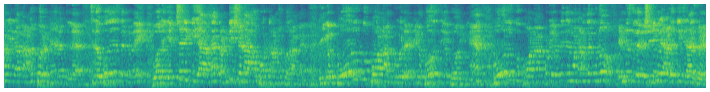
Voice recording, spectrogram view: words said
ரலியல்லாஹு அனுப்புற நேரத்துல சில உபதேசங்களை ஒரு எச்சரிக்கையாக கண்டிஷனாக போட்டு அனுப்புறாங்க. நீங்க போருக்கு போனா கூட நீங்க போர் செய்ய போறீங்க போர் போனா கூட எப்படி தெரியுமா நடந்துக்கணும் என்று சில விஷயங்களை அடுக்குகிறார்கள்.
